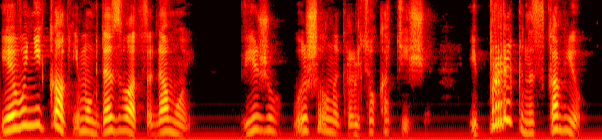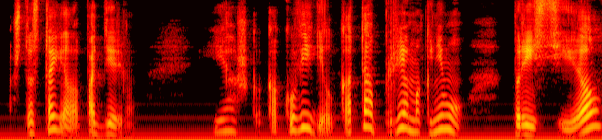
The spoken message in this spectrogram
Я его никак не мог дозваться домой. Вижу, вышел на крыльцо котище и прыг на скамью, что стояла под деревом. Яшка, как увидел кота прямо к нему, присел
